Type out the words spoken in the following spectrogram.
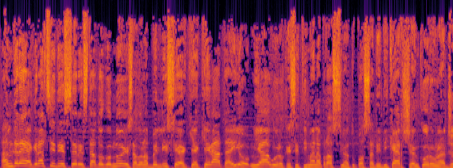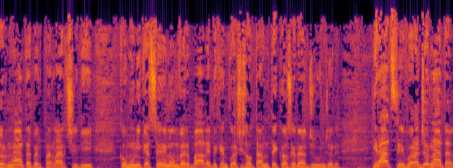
Andrea, grazie di essere stato con noi, è stata una bellissima chiacchierata. Io mi auguro che settimana prossima tu possa dedicarci ancora una giornata per parlarci di comunicazione non verbale, perché ancora ci sono tante cose da aggiungere. Grazie, buona giornata.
